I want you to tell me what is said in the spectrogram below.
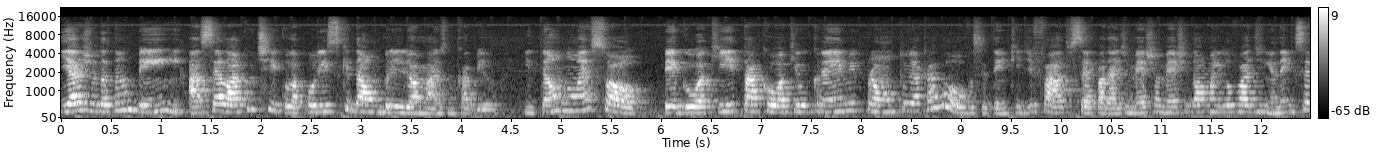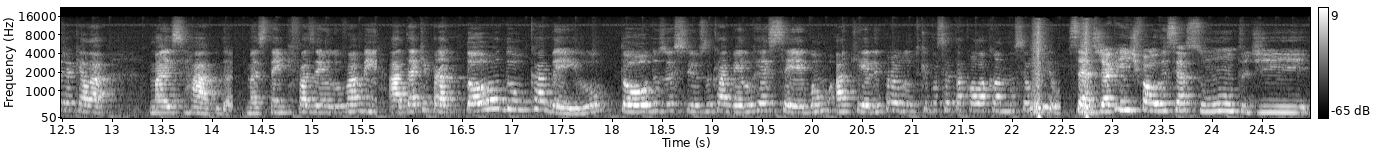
E ajuda também a selar a cutícula, por isso que dá um brilho a mais no cabelo. Então não é só pegou aqui, tacou aqui o creme, pronto e acabou. Você tem que de fato separar de mecha a mecha e dar uma enluvadinha, nem que seja aquela mais rápida, mas tem que fazer o enluvamento. Até que para todo o cabelo, todos os fios do cabelo recebam aquele produto que você está colocando no seu fio. Certo, já que a gente falou desse assunto de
